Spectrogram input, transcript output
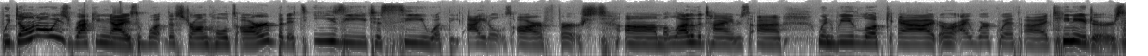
we don't always recognize what the strongholds are, but it's easy to see what the idols are first. Um, a lot of the times uh, when we look at, or I work with with uh, teenagers,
